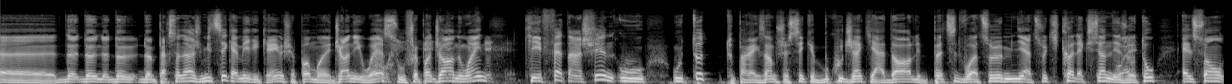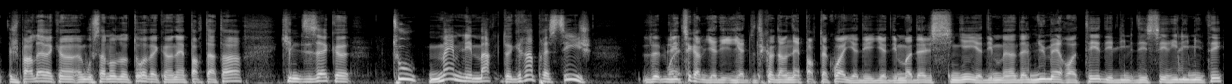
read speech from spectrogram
euh, d'un personnage mythique américain, je sais pas moi, Johnny West ah ou je sais pas John Wayne, qui est fait en Chine, ou ou tout, par exemple, je sais que beaucoup de gens qui adorent les petites voitures miniatures, qui collectionnent les autos, elles sont. Je parlais avec un, au salon d'auto avec un importateur qui me disait que tout, même les marques de grand prestige, tu sais, comme il y a des, il y a, comme dans n'importe quoi, il y, a des, il y a des modèles signés, il y a des modèles numérotés, des, des séries limitées.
